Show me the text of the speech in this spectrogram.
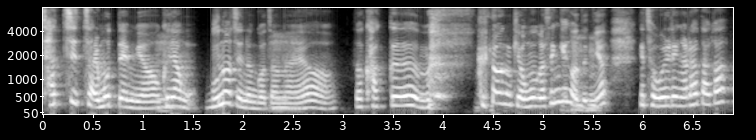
자칫 잘못되면 음. 그냥 무너지는 거잖아요. 그래서 가끔 그런 경우가 생기거든요. 저글링을 하다가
